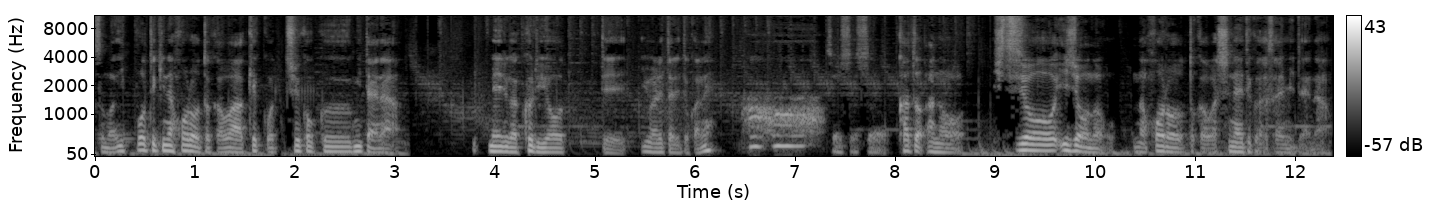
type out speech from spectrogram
その一方的なフォローとかは結構忠告みたいなメールが来るよって言われたりとかね。あそうそうそう。かと、あの、必要以上のなフォローとかはしないでくださいみたいな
